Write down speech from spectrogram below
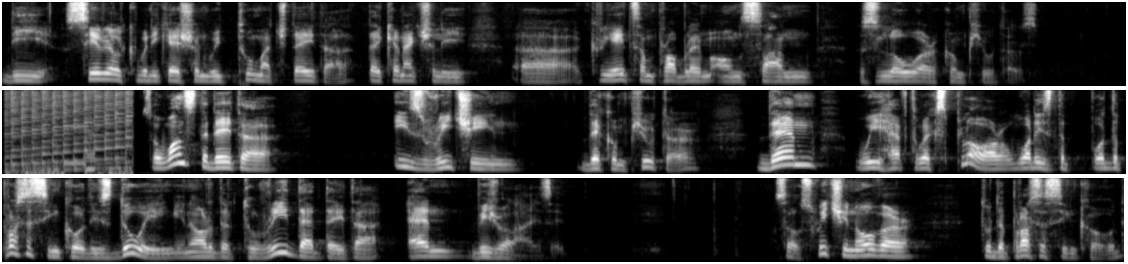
the serial communication with too much data they can actually uh, create some problem on some slower computers. So once the data is reaching the computer, then we have to explore what, is the, what the processing code is doing in order to read that data and visualize it. So switching over to the processing code,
